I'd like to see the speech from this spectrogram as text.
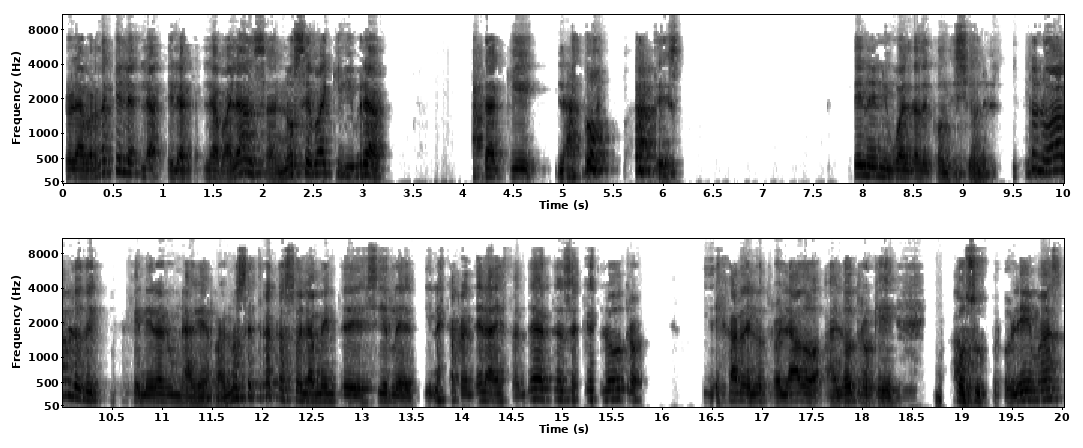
Pero la verdad que la, balanza no se va a equilibrar hasta que las dos partes tienen igualdad de condiciones. Y esto no hablo de generar una guerra, no se trata solamente de decirle tienes que aprender a defenderte, no sé qué es lo otro, y dejar del otro lado al otro que va con sus problemas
